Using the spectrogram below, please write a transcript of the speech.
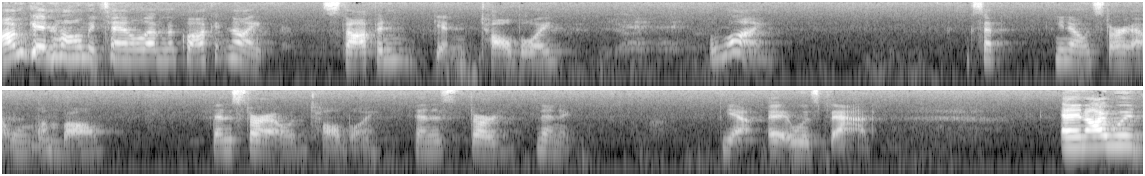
I'm getting home at 10, 11 o'clock at night, stopping, getting tall boy a wine. Except, you know, it started out with one ball. Then it started out with a tall boy. Then it started, then it, yeah, it was bad. And I would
